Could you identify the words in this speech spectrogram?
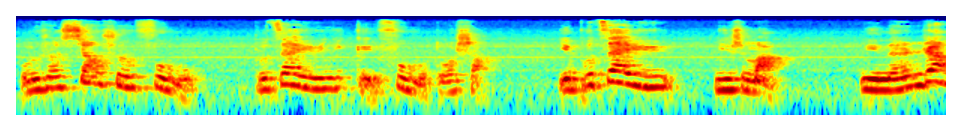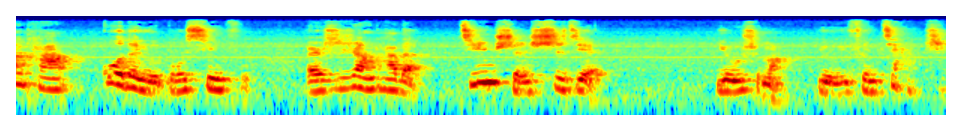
我们说孝顺父母，不在于你给父母多少，也不在于你什么，你能让他过得有多幸福，而是让他的精神世界有什么，有一份价值。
